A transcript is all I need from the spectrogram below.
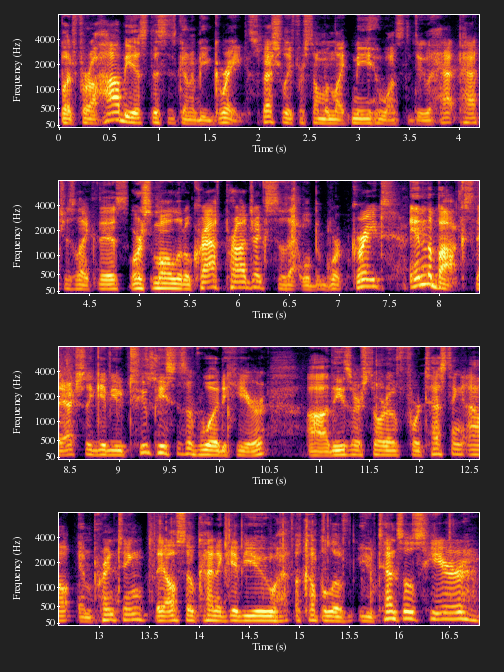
But for a hobbyist, this is going to be great, especially for someone like me who wants to do hat patches like this or small little craft projects. So that will work great. In the box, they actually give you two pieces of wood here. Uh, these are sort of for testing out and printing. They also kind of give you a couple of utensils here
